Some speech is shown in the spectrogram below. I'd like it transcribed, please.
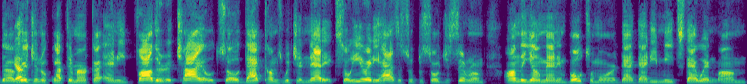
the Yep. original Captain America, and he fathered a child. So that comes with genetics. So he already has a super soldier serum on the young man in Baltimore that that he meets that when um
